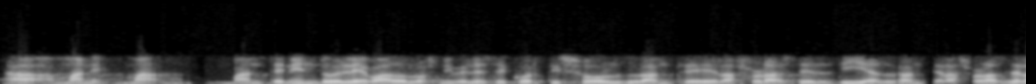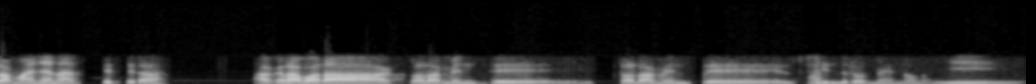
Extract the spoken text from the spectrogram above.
uh, man, ma, manteniendo elevados los niveles de cortisol durante las horas del día, durante las horas de la mañana, etcétera, agravará claramente, claramente el síndrome, ¿no? Y,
